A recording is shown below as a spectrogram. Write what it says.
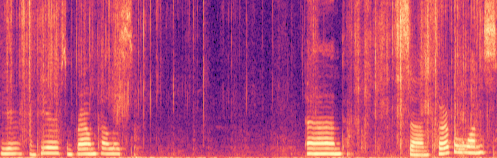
Here and here, some brown colors. And some purple ones.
